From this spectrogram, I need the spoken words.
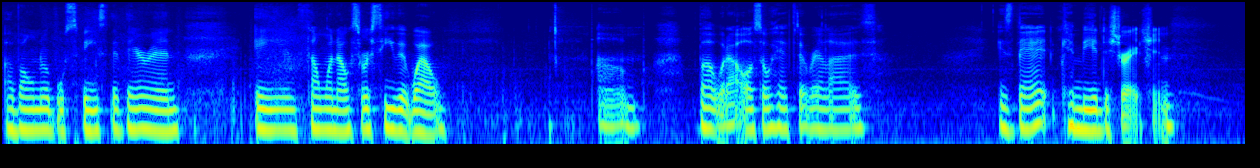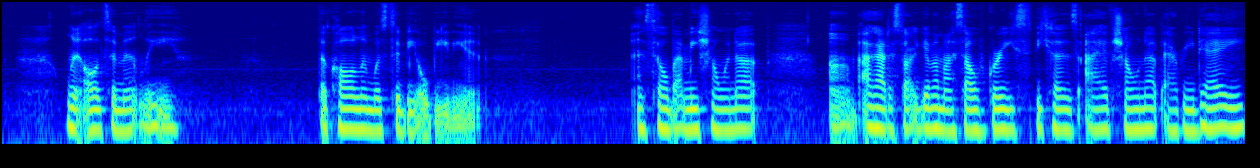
a vulnerable space that they're in and someone else receive it well. Um, but what I also have to realize is that can be a distraction when ultimately the calling was to be obedient. And so by me showing up, um, I got to start giving myself grace because I have shown up every day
